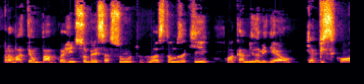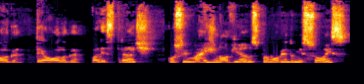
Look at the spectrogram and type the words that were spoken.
Para bater um papo com a gente sobre esse assunto, nós estamos aqui com a Camila Miguel, que é psicóloga, teóloga, palestrante, possui mais de nove anos promovendo missões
